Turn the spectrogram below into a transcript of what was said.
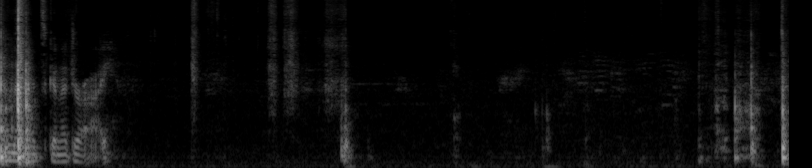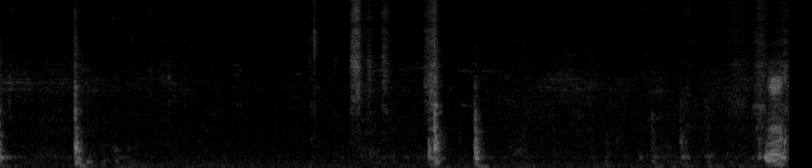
And then it's going to dry. All right,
